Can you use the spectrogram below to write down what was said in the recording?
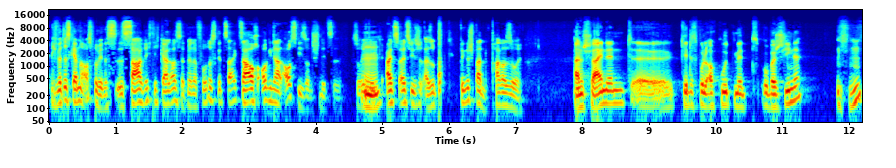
Ich würde das gerne ausprobieren. Es, sah richtig geil aus. Hat mir da Fotos gezeigt. Sah auch original aus wie so ein Schnitzel. So richtig Mhm. zu eins wie Also bin gespannt. Parasol. Anscheinend äh, geht es wohl auch gut mit Aubergine. Mhm.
